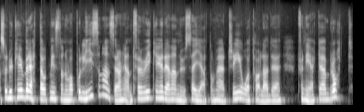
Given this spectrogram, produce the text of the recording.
så du kan ju berätta åtminstone vad polisen anser har hänt för vi kan ju redan nu säga att de här tre åtalade förnekar brott.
